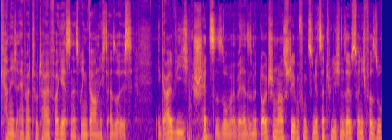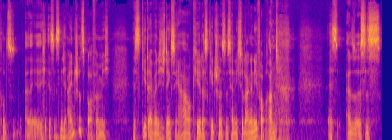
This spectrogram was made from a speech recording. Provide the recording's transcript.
kann ich einfach total vergessen. Es bringt gar nichts. Also ist, egal wie ich schätze, so, wenn es mit deutschen Maßstäben funktioniert es natürlich und selbst wenn ich versuche, zu, also ich, es ist nicht einschätzbar für mich. Es geht einfach nicht. Ich denke so, ja, okay, das geht schon, es ist ja nicht so lange, nee, verbrannt. Es, also es ist,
